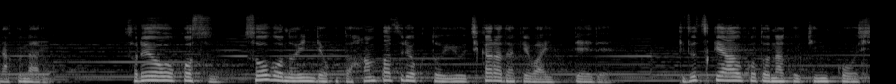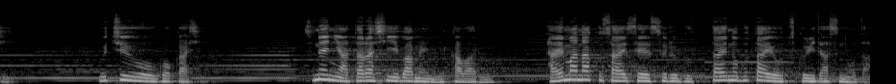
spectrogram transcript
なくなる。それを起こす相互の引力と反発力という力だけは一定で、傷つけ合うことなく均衡し、宇宙を動かし、常に新しい場面に変わる絶え間なく再生する物体の舞台を作り出すのだ。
